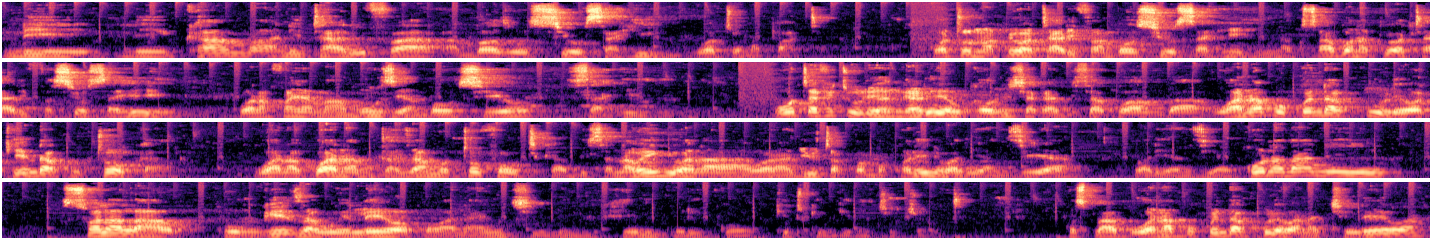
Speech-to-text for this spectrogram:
ni ni kama ni taarifa ambazo sio sahihi watu wanapata. Watu wanapewa taarifa ambayo sio sahihi na kwa sababu wanapewa taarifa sio sahihi wanafanya maamuzi ambayo sio sahihi. Utafiti uliangalia ukaonyesha kabisa kwamba wanapokwenda kule wakienda kutoka wanakuwa na mtazamo tofauti kabisa na wengi wana, wanajuta kwamba kwa nini walianzia walianzia. Kwao nadhani swala la kuongeza uelewa kwa wananchi ni muhimu kuliko kitu kingine chochote, kwa sababu wanapokwenda kule wanachelewa,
